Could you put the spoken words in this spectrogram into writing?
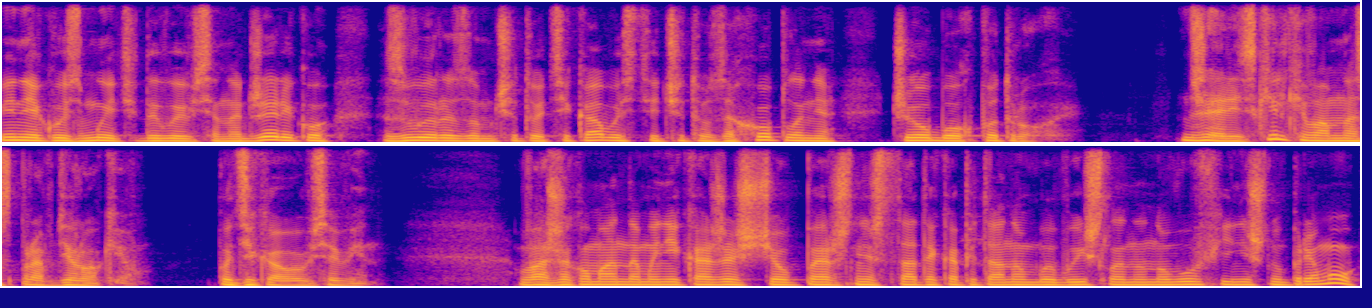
Він якусь мить дивився на Джеріко з виразом чи то цікавості, чи то захоплення, чи обох потрохи. Джері, скільки вам насправді років? поцікавився він. Ваша команда мені каже, що перш ніж стати капітаном, ви вийшли на нову фінішну пряму,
